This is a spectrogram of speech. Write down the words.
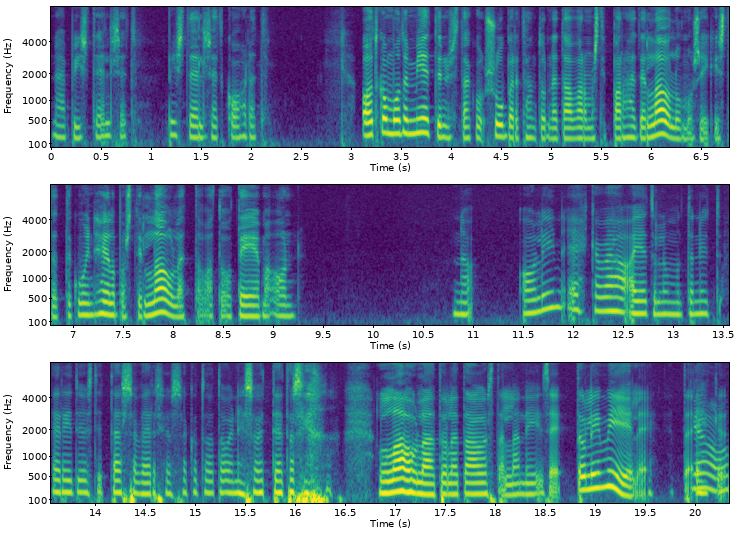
nämä pisteelliset, pisteelliset kohdat. Ootko muuten miettinyt sitä, kun Schuberthan tunnetaan varmasti parhaiten laulumusiikista, että kuin helposti laulettava tuo teema on? No olin ehkä vähän ajatellut, mutta nyt erityisesti tässä versiossa, kun tuo toinen soittaja tosiaan laulaa tuolla taustalla, niin se tuli mieleen. Että ehkä,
